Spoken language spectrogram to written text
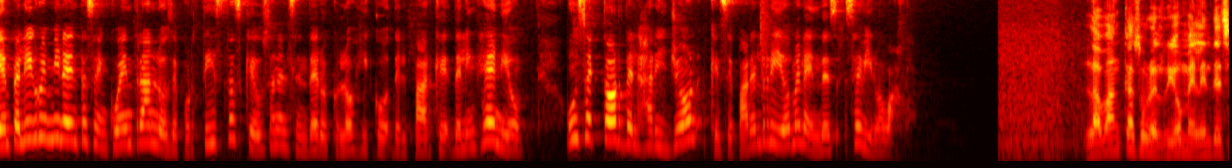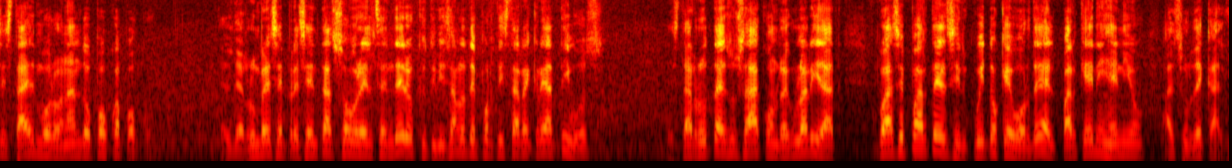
en peligro inminente se encuentran los deportistas que usan el sendero ecológico del Parque del Ingenio. Un sector del Jarillón que separa el río Meléndez se vino abajo. La banca sobre el río Meléndez se está desmoronando poco a poco. El derrumbe se presenta sobre el sendero que utilizan los deportistas recreativos. Esta ruta es usada con regularidad, pues hace parte del circuito que bordea el Parque del Ingenio al sur de Cali.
